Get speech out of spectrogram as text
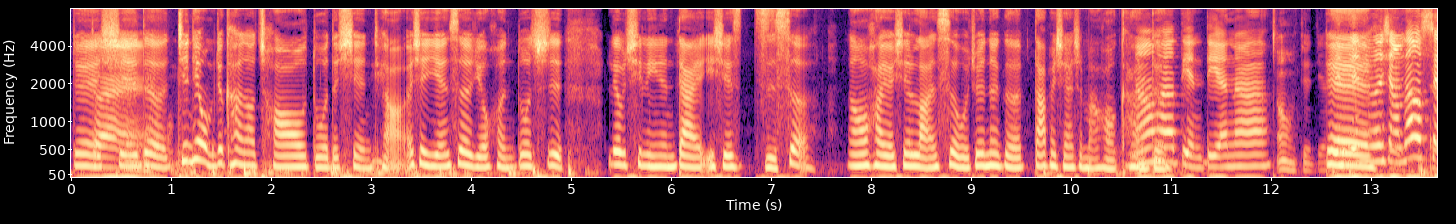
对斜的。今天我们就看到超多的线条，而且颜色有很多是六七零年代一些紫色，然后还有一些蓝色，我觉得那个搭配起来是蛮好看的。然后还有点点啊，哦点点，点点，你们想到谁？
